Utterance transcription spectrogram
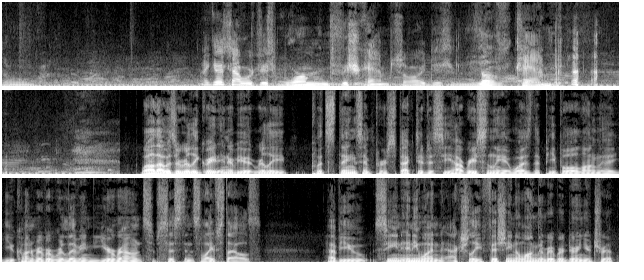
So I guess I was just born in fish camp, so I just love camp. well, that was a really great interview. It really puts things in perspective to see how recently it was that people along the Yukon River were living year round subsistence lifestyles. Have you seen anyone actually fishing along the river during your trip?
